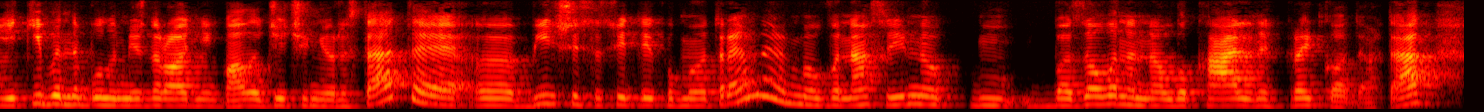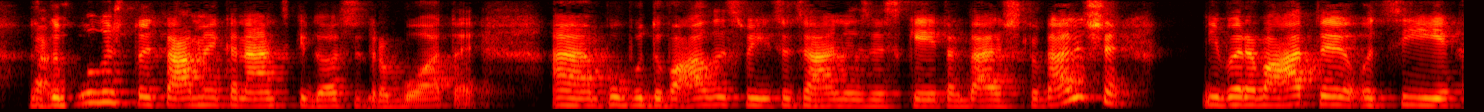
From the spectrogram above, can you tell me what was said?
які би не були міжнародні коледжі чи університети, е, більшість освіти, яку ми отримуємо, вона все рівно базована на локальних прикладах, так? Так. Здобули ж той самий канадський досвід роботи, е, побудували свої соціальні зв'язки і так далі, так далі. І виривати оці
